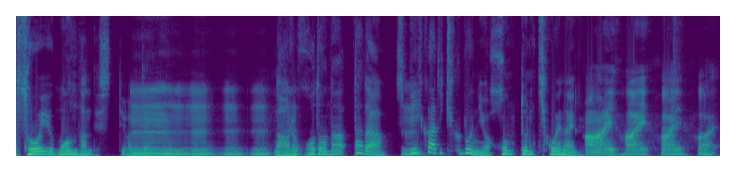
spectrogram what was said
そういうもんなんですって言われて、うんうんうんうん。なるほどな。ただ、スピーカーで聞く分には本当に聞こえないのよ。はいはいはいはい。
